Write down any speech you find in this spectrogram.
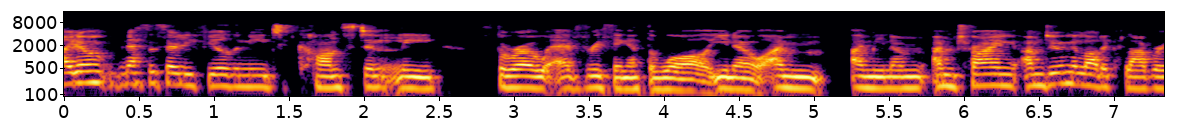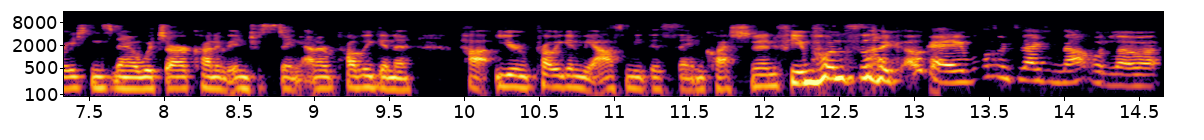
I don't necessarily feel the need to constantly throw everything at the wall. You know, I'm I mean I'm I'm trying I'm doing a lot of collaborations now which are kind of interesting and are probably gonna ha- you're probably gonna be asking me this same question in a few months. like, okay, I wasn't expecting that one, Loah.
